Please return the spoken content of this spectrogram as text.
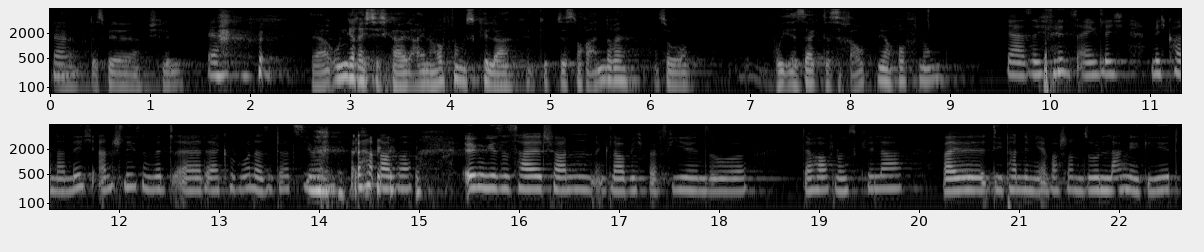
Ja. ja. das wäre schlimm. Ja. Ja, Ungerechtigkeit, ein Hoffnungskiller. Gibt es noch andere, so, wo ihr sagt, das raubt mir Hoffnung? Ja, also ich will es eigentlich, mich konnte er nicht anschließen mit äh, der Corona-Situation, aber irgendwie ist es halt schon, glaube ich, bei vielen so der Hoffnungskiller, weil die Pandemie einfach schon so lange geht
